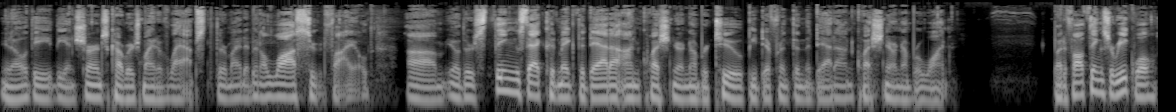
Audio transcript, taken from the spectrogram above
You know, the, the insurance coverage might have lapsed. There might have been a lawsuit filed. Um, you know, there's things that could make the data on questionnaire number two be different than the data on questionnaire number one. But if all things are equal,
